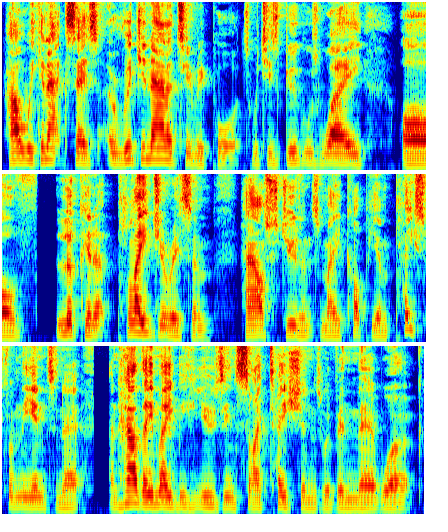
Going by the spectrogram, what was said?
how we can access originality reports, which is Google's way of looking at plagiarism, how students may copy and paste from the internet, and how they may be using citations within their work.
